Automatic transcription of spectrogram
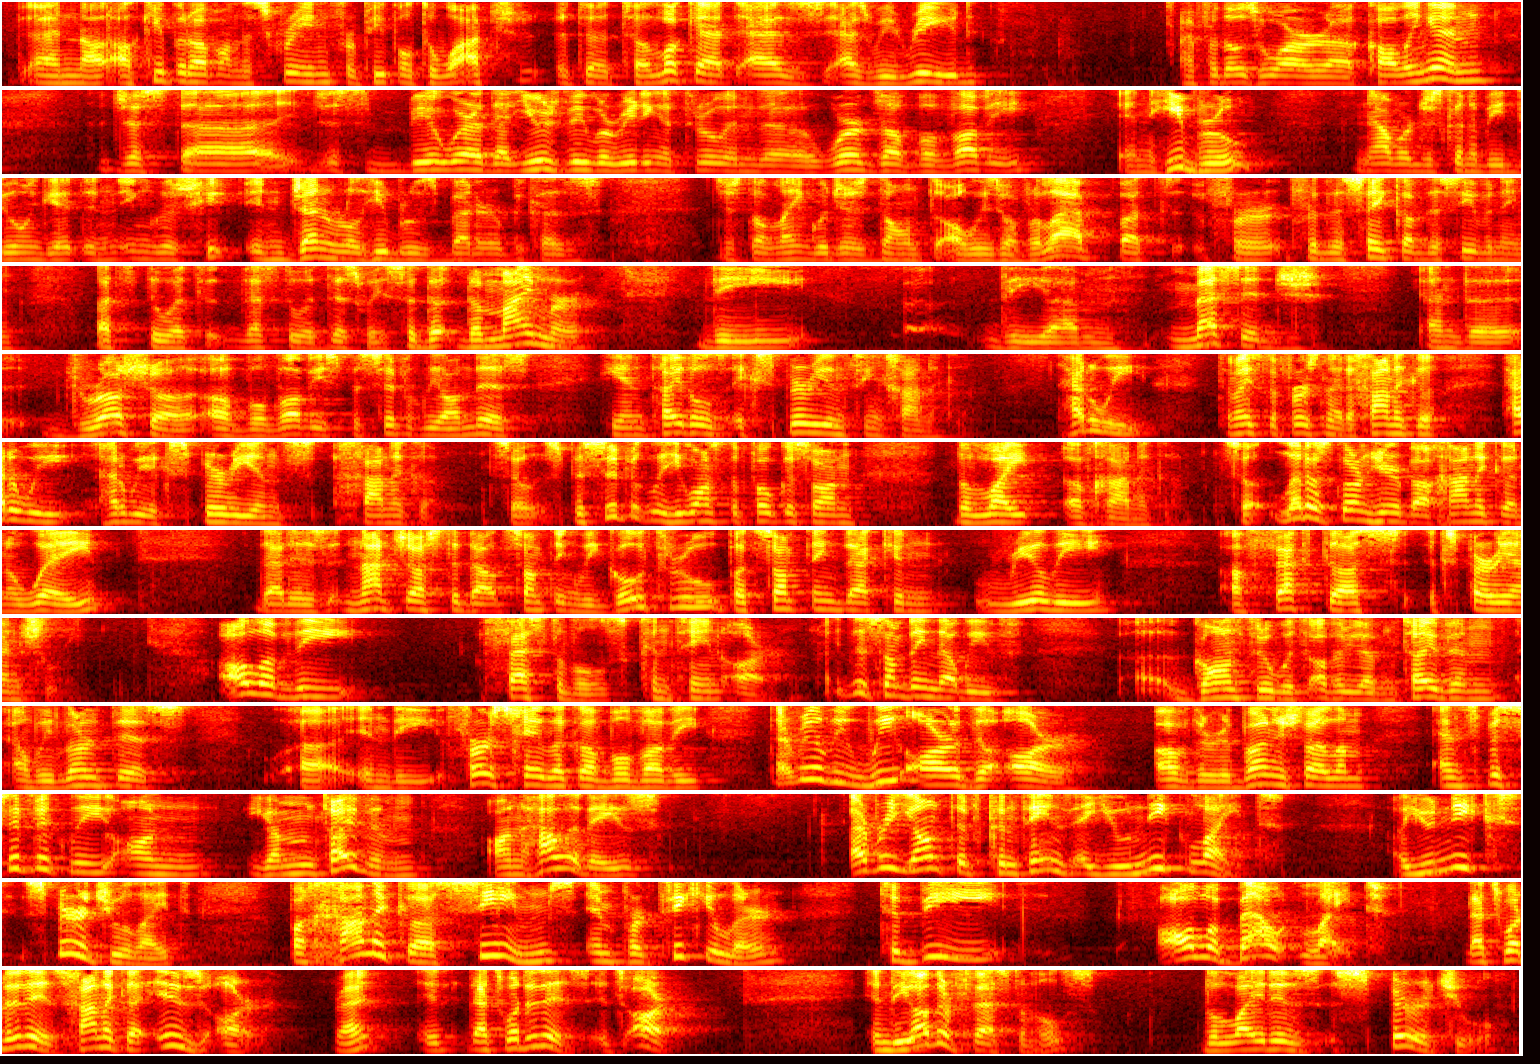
and I'll, I'll keep it up on the screen for people to watch, to, to look at as as we read. And for those who are uh, calling in, just uh, just be aware that usually we're reading it through in the words of Bilvavi in Hebrew. Now we're just going to be doing it in English. In general, Hebrew is better because just the languages don't always overlap. But for for the sake of this evening let's do it. Let's do it this way. So the the mimer, the the um, message and the drasha of Bilvavi specifically on this, he entitles "Experiencing Hanukkah." How do we? Tonight's the first night of Hanukkah. How do we? How do we experience Hanukkah? So specifically, he wants to focus on the light of Hanukkah. So let us learn here about Hanukkah in a way that is not just about something we go through, but something that can really affect us experientially. All of the festivals contain ohr. Right? This is something that we've uh, gone through with other Yom Tovim, and we learned this uh, in the first chelik of Bilvavi, that really we are the ohr of the Ribono Shel Olam, and specifically on Yom Tovim, on holidays, every Yom Tov contains a unique light, a unique spiritual light, but Hanukkah seems in particular to be all about light. That's what it is. Hanukkah is art, right? It, that's what it is. It's art. In the other festivals, the light is spiritual.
